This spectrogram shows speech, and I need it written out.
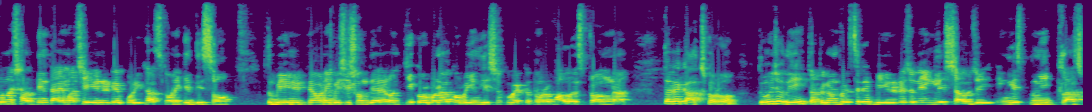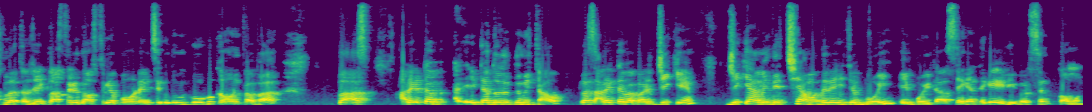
কোনো সাত দিন টাইম আছে ইউনিটের পরীক্ষা আজকে অনেকে দিছো। তো ইউনিট নিয়ে অনেক বেশি সন্ধ্যা এখন কি করব, না করব ইংলিশে খুব একটা তোমার ভালো স্ট্রং না। তো একটা কাজ করো, তুমি যদি চট্টগ্রাম ইউনিভার্সিটি বি ইউনিটের জন্য ইংলিশ চাও, যে ইংলিশ তুমি ক্লাসগুলো চাও, যে ক্লাস থেকে দশ থেকে পনেরো এমসিকিউ তুমি হু হু কমন পাবা প্লাস আরেকটা, এটা যদি তুমি চাও প্লাস আরেকটা ব্যাপার জিকে জিকে আমি দিচ্ছি আমাদের এই যে বই, এই বইটা আছে এখান থেকে eighty percent common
